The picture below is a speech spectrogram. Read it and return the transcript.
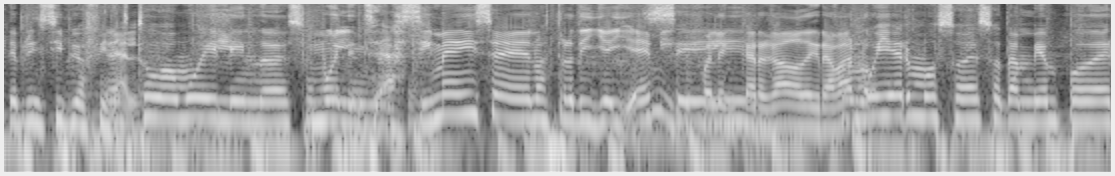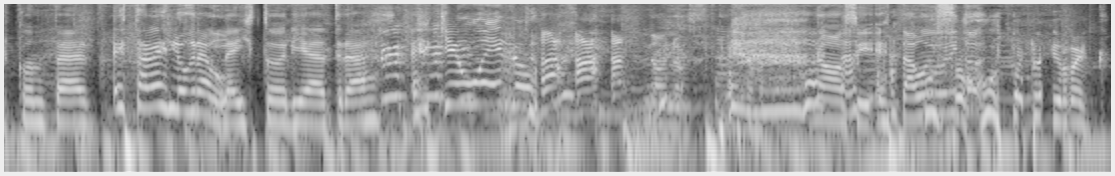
de principio a final. Estuvo muy lindo eso. Muy lindo. Así me dice nuestro DJ Que fue el encargado de grabarlo. Fue muy hermoso eso también poder contar. Esta vez lo grabó. La historia atrás. ¡Qué bueno! no, no. No, sí, está muy bonito. justo Play Rec.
